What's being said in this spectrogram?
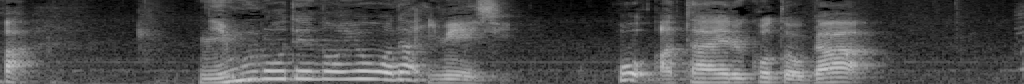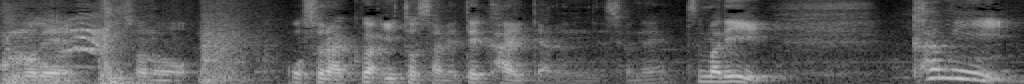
あニムロデのようなイメージを与えることがここでそのおそらくは意図されて書いてあるんですよね。つまり神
